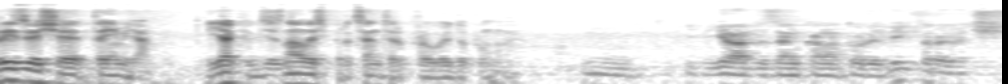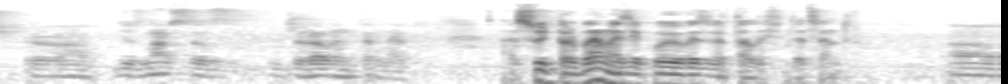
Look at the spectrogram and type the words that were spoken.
Прізвище та ім'я. Як ви дізнались про центр правової допомоги? Я Дизенко Анатолій Вікторович, е, дізнався з джерел інтернету. Суть проблеми, з якою ви зверталися до центру. Е,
